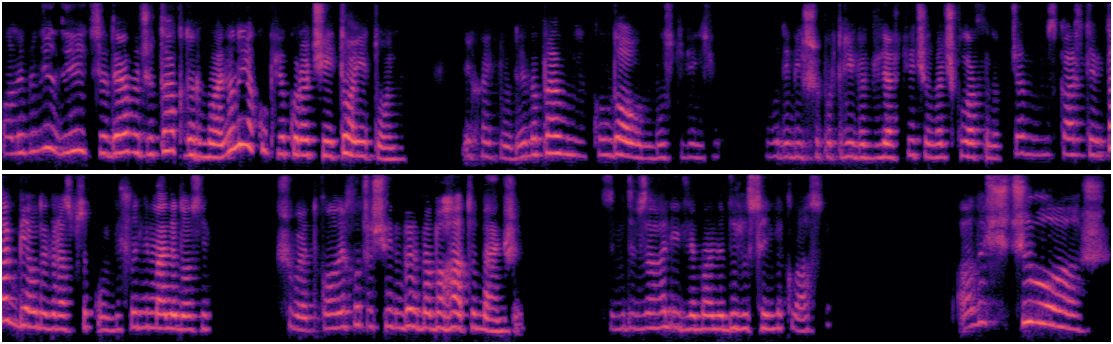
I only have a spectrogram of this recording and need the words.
Але мені здається, демеджу так нормально. Ну, я куплю, коротше, і той, і той. Нехай буде. І, напевно, колдовий буст візьму. Буде більше потрібен для фічу вершклафена. Хоча ви скажете, він так б'є один раз в секунду, що для мене досить швидко, але я хочу, щоб він бив набагато менше. Це буде взагалі для мене дуже сильно класно. Але що ж?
